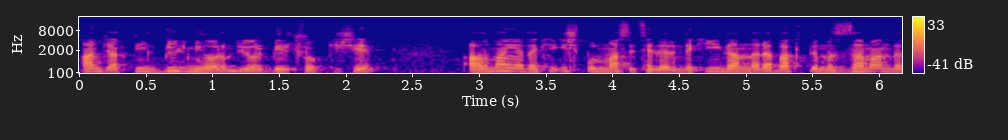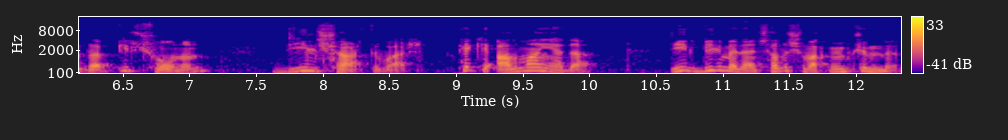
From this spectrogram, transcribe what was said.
Ancak dil bilmiyorum diyor birçok kişi. Almanya'daki iş bulma sitelerindeki ilanlara baktığımız zamanda da birçoğunun dil şartı var. Peki Almanya'da dil bilmeden çalışmak mümkün mü?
